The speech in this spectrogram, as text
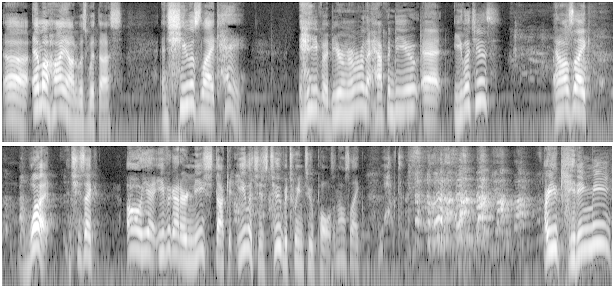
uh, Emma Hyon was with us, and she was like, "Hey, Eva, do you remember when that happened to you at Elitch's?" And I was like, "What?" And she's like, "Oh yeah, Eva got her knee stuck at Elitch's too between two poles." And I was like, "What? Are you kidding me?"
